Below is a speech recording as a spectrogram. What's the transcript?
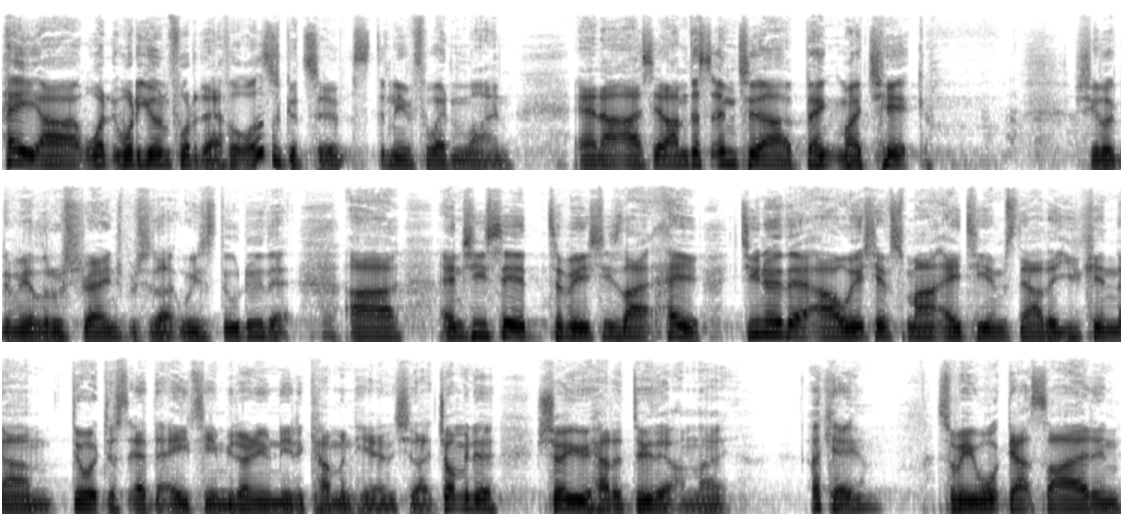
"Hey, uh, what, what are you in for today?" I thought, "Well, this is a good service." Didn't even have to wait in line, and uh, I said, "I'm just in to uh, bank my check." She looked at me a little strange, but she's like, "We still do that." Uh, and she said to me, "She's like, hey, do you know that uh, we actually have smart ATMs now that you can um, do it just at the ATM? You don't even need to come in here." And she's like, "Do you want me to show you how to do that?" I'm like, "Okay." So we walked outside and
